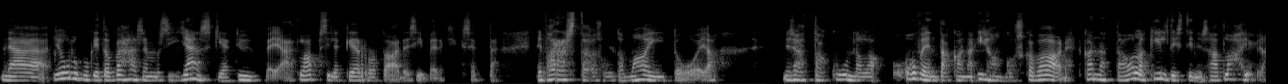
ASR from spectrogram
nämä joulupukit on vähän semmoisia jänskiä tyyppejä, että lapsille kerrotaan esimerkiksi, että ne varastaa sulta maitoa ja ne saattaa kuunnella oven takana ihan koska vaan, että kannattaa olla kiltisti, niin saat lahjoja.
